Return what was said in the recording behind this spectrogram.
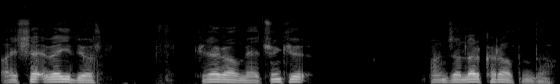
Ayşe eve gidiyor. Kürek almaya. Çünkü pancarlar kar altında.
